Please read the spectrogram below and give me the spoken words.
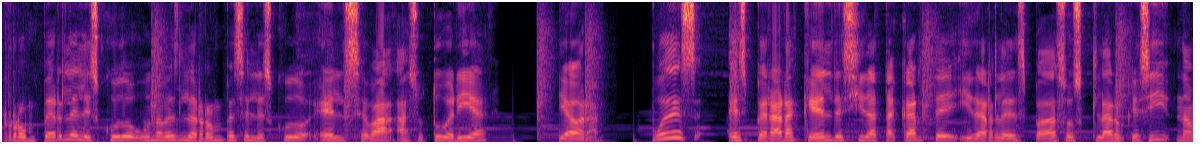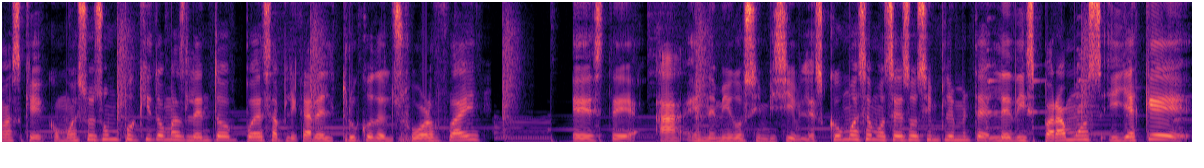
romperle el escudo, una vez le rompes el escudo, él se va a su tubería. Y ahora, ¿puedes esperar a que él decida atacarte y darle espadazos? Claro que sí, nada más que como eso es un poquito más lento, puedes aplicar el truco del Swordfly este, a enemigos invisibles. ¿Cómo hacemos eso? Simplemente le disparamos y ya que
